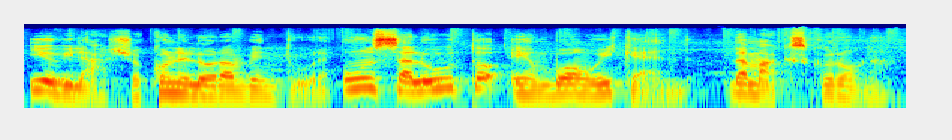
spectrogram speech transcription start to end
io vi lascio con le loro avventure. Un saluto e un buon weekend da Max Corona.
